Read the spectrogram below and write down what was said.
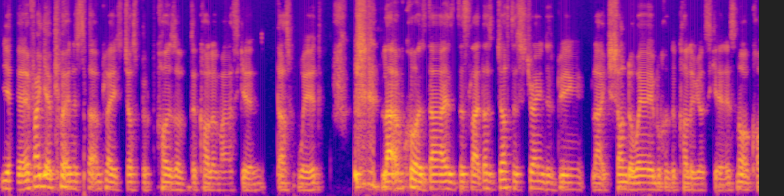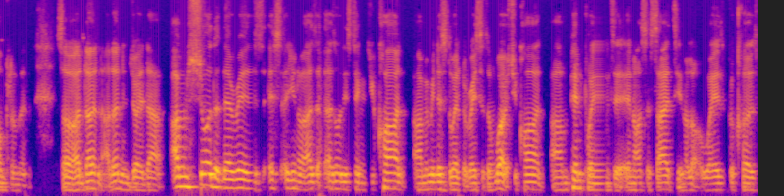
yeah. If I get put in a certain place just because of the color of my skin, that's weird. like, of course, that is just like that's just as strange as being like shunned away because of the color of your skin. It's not a compliment. So I don't, I don't enjoy that. I'm sure that there is, it's you know, as as all these things, you can't. Um, I mean, this is the way that racism works. You can't um pinpoint it in our society in a lot of ways because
